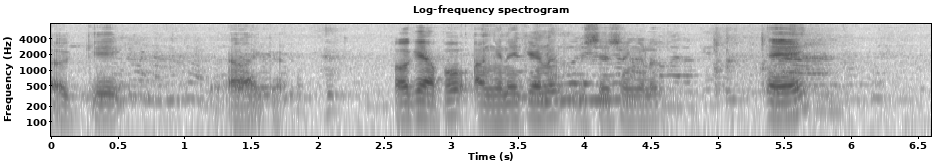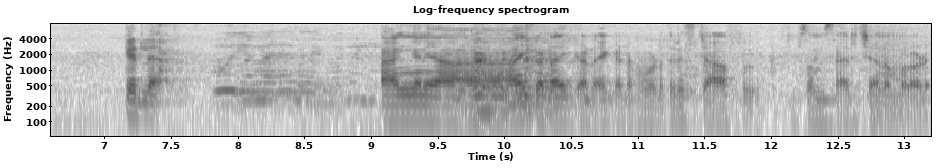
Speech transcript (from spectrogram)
ഓക്കെ. ആയിക്കോട്ടെ ഓക്കെ അപ്പോ അങ്ങനെയൊക്കെയാണ് വിശേഷങ്ങൾ ഏ? കേട്ടില്ല? അങ്ങനെ ആയിക്കോട്ടെ ആയിക്കോട്ടെ ആയിക്കോട്ടെ. അപ്പോൾ ഇവിടുത്തെ സ്റ്റാഫ് സംസാരിച്ചാണ് നമ്മളോട്.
